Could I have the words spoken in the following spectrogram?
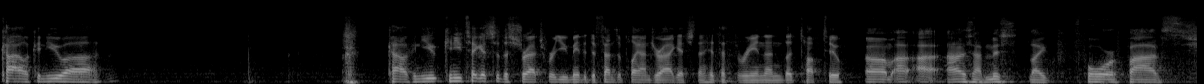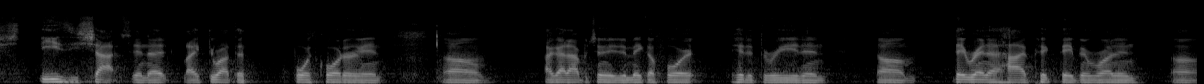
Kyle, can you uh, Kyle, can you can you take us to the stretch where you made the defensive play on Dragic, then hit the three, and then the tough two? Um, I, I honestly I missed like four or five sh- easy shots in that like throughout the fourth quarter, and um, I got opportunity to make up for it, hit a three, and then um, they ran a high pick they've been running, um,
